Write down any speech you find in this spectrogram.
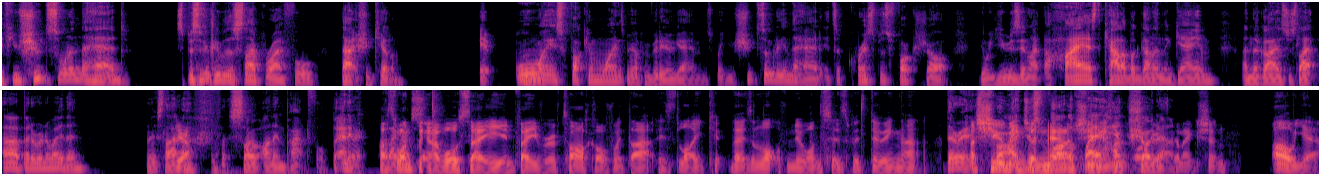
if you shoot someone in the head, specifically with a sniper rifle, that should kill him. It Mm. always fucking winds me up in video games where you shoot somebody in the head, it's a crisp as fuck shot, you're using like the highest caliber gun in the game, and the guy's just like, ah, better run away then. And it's like, Yeah. "Ugh, that's so unimpactful. But anyway, That's I one thing I will say in favor of Tarkov with that is like there's a lot of nuances with doing that. there is. assuming I just the net, rather play assuming Hunt you've got a good Showdown. connection. Oh yeah,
